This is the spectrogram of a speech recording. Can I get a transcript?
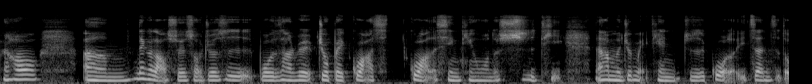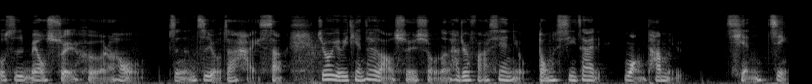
然后，嗯，那个老水手就是脖子上就就被挂挂了信天翁的尸体，那他们就每天就是过了一阵子都是没有水喝，然后只能自由在海上。结果有一天，这个老水手呢，他就发现有东西在往他们。前进，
